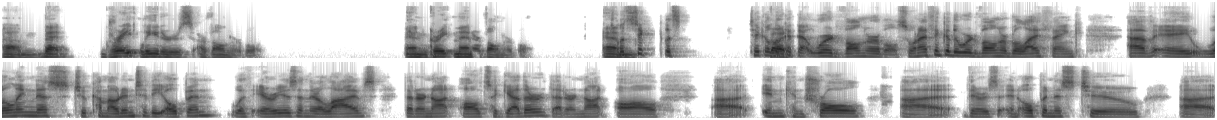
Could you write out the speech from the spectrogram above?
um, that great leaders are vulnerable and great men are vulnerable. And so let's take let's take a look ahead. at that word vulnerable. So when I think of the word vulnerable, I think have a willingness to come out into the open with areas in their lives that are not all together, that are not all uh, in control. Uh, there's an openness to uh,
